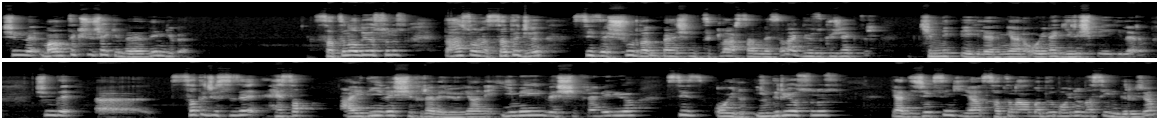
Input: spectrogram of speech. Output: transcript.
Şimdi mantık şu şekilde dediğim gibi. Satın alıyorsunuz. Daha sonra satıcı size şurada ben şimdi tıklarsam mesela gözükecektir. Kimlik bilgilerim yani oyuna giriş bilgilerim. Şimdi e, satıcı size hesap ID ve şifre veriyor. Yani e-mail ve şifre veriyor. Siz oyunu indiriyorsunuz. Ya diyeceksin ki ya satın almadığım oyunu nasıl indireceğim?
